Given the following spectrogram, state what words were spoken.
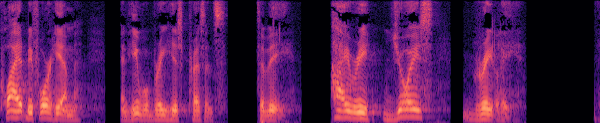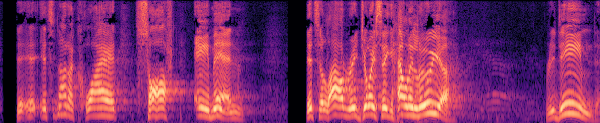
quiet before Him, and He will bring His presence to me. I rejoice greatly. It's not a quiet, soft amen. It's a loud rejoicing hallelujah. Redeemed,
